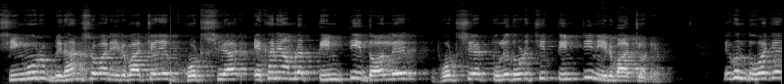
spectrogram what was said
সিঙ্গুর বিধানসভা নির্বাচনে ভোট শেয়ার এখানে আমরা তিনটি দলের ভোট শেয়ার তুলে ধরেছি, তিনটি নির্বাচনের। দেখুন দু হাজার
